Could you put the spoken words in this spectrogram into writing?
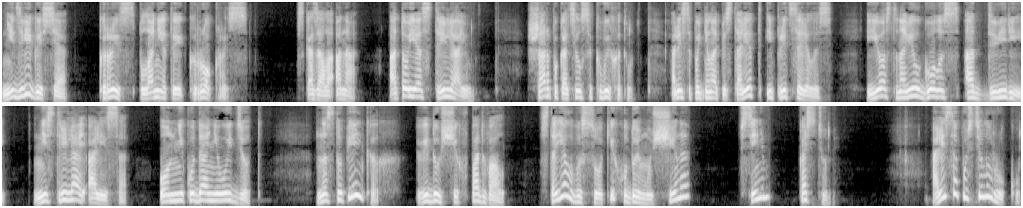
«Не двигайся, крыс планеты Крокрыс», — сказала она, — «а то я стреляю». Шар покатился к выходу. Алиса подняла пистолет и прицелилась. Ее остановил голос от двери. «Не стреляй, Алиса, он никуда не уйдет». На ступеньках, ведущих в подвал, стоял высокий худой мужчина в синем костюме. Алиса опустила руку.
